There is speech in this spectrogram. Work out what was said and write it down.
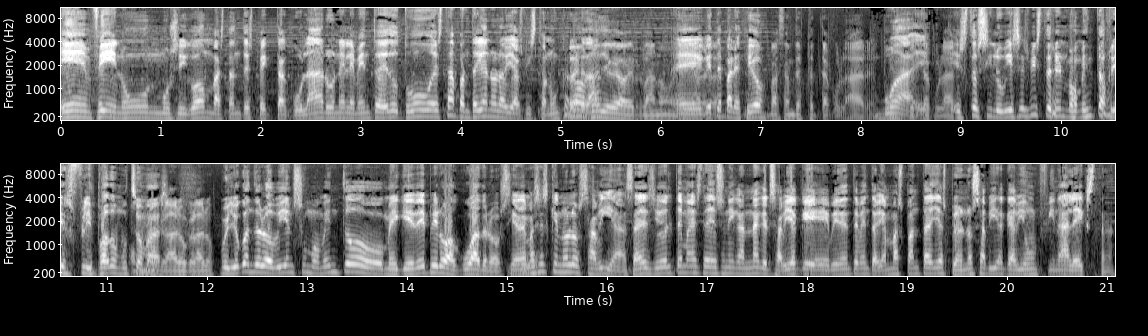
En fin, un musicón bastante espectacular, un elemento. Edu, tú esta pantalla no la habías visto nunca, No, ¿verdad? no llegué a verla, ¿no? Eh, ¿qué te pareció? Bastante espectacular. muy Buah, espectacular. eh, esto si lo hubieses visto en el momento habrías flipado mucho Hombre, más. Claro, claro. Pues yo cuando lo vi en su momento me quedé pero a cuadros. Y además es que no lo sabía, ¿sabes? Yo el tema este de Sonic and Knuckles sabía que evidentemente había más pantallas, pero no sabía que había un final extra.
